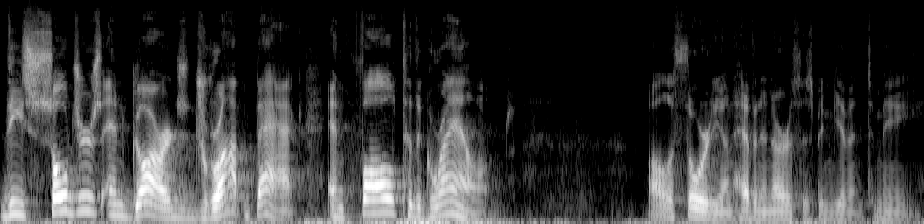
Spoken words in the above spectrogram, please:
these soldiers and guards drop back and fall to the ground. All authority on heaven and earth has been given to me.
